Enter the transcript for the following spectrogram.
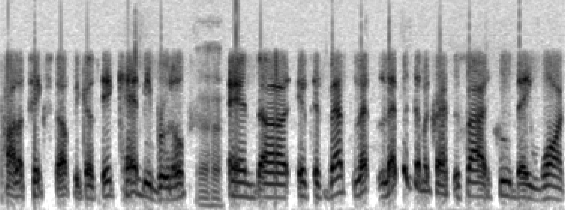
politics stuff because it can be brutal, and uh, it's it's best let let the Democrats decide who they want,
